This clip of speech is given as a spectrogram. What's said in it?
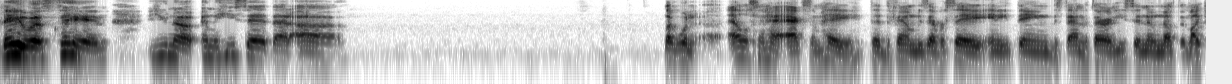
they was saying, you know, I mean, he said that uh like when uh, Ellison had asked him, "Hey, did the families ever say anything this, that, and the third? And he said, "No, nothing." Like,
